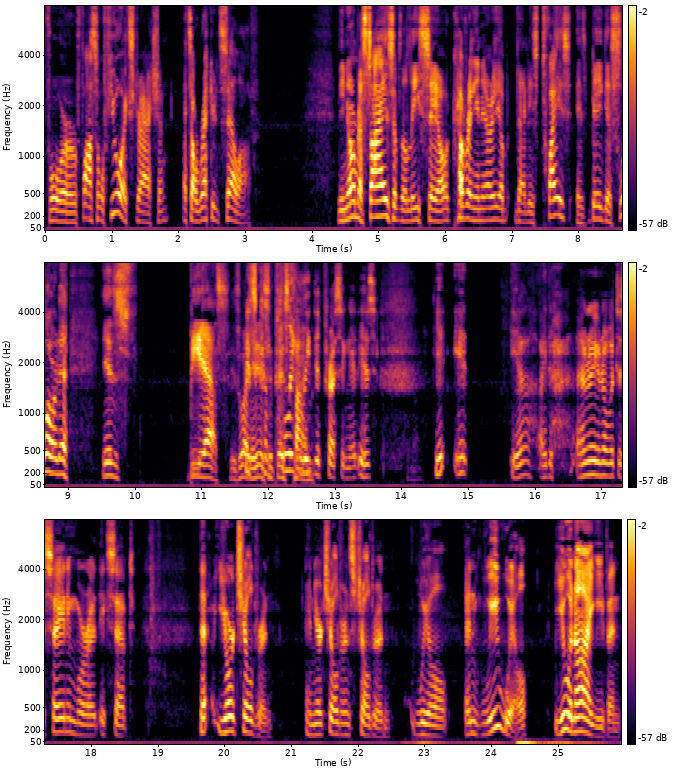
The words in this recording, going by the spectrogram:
for fossil fuel extraction. That's a record sell off. The enormous size of the lease sale, covering an area that is twice as big as Florida, is BS, is what it's it is at this time. completely depressing. It is. It it. Yeah, I, I don't even know what to say anymore uh, except that your children and your children's children will, and we will, you and I even,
